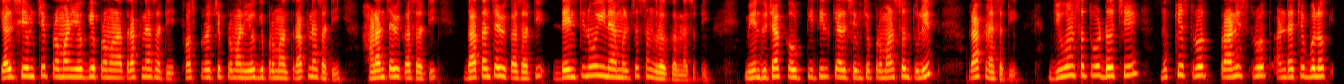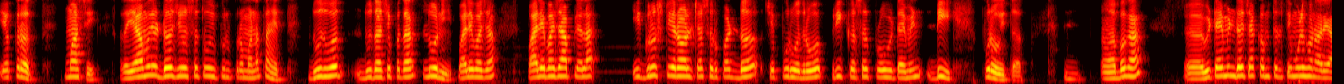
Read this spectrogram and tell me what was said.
कॅल्शियमचे प्रमाण योग्य प्रमाणात राखण्यासाठी फॉस्फरसचे प्रमाण योग्य प्रमाणात राखण्यासाठी हाडांच्या विकासासाठी दातांच्या विकासासाठी डेंटिन व इनॅमलचा संग्रह करण्यासाठी मेंदूच्या कवटीतील कॅल्शियमचे प्रमाण संतुलित राखण्यासाठी जीवनसत्व डचे मुख्य स्रोत प्राणी स्रोत अंड्याचे बलक यकृत मासे. आता यामध्ये ड जीवनसत्व विपुल प्रमाणात आहेत. दूध व दुधाचे पदार्थ लोणी पालेभाज्या. पालेभाज्या आपल्याला इग्रोस्टेरॉलच्या स्वरूपात ड चे पूर्वद्रव प्रिकर्सर प्रोव्हिटॅमिन डी पुरवितात. बघा विटॅमिन डच्या कमतरतेमुळे होणारे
